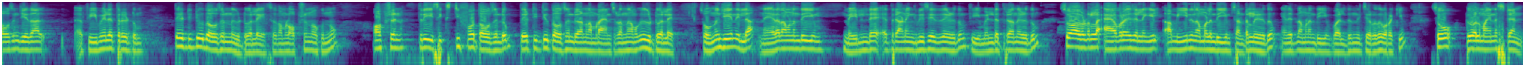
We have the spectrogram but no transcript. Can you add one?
thousand ചെയ്താൽ ഫീമെയിൽ എത്ര കിട്ടും? തേർട്ടി ടു തൗസൻഡ് കിട്ടും അല്ലേ? സോ നമ്മൾ ഓപ്ഷൻ നോക്കുന്നു. ഓപ്ഷൻ ത്രീ സിക്സ്റ്റി ഫോർ തൗസൻഡും തേർട്ടി ടു തൗസൻഡും ആണ് നമ്മുടെ ആൻസർ എന്ന് നമുക്ക് കിട്ടും അല്ലേ? സോ ഒന്നും ചെയ്യുന്നില്ല. നേരെ നമ്മൾ എന്ത് ചെയ്യും? മെയിലിന്റെ എത്രയാണ് ഇൻക്രീസ് ചെയ്തത് എഴുതും ഫീമെയിലിന്റെ എത്രയാണെന്ന് എഴുതും. സോ അവിടെയുള്ള ആവറേജ് അല്ലെങ്കിൽ ആ മീൻ നമ്മൾ എന്ത് ചെയ്യും? സെൻട്രൽ എഴുതും. എന്നിട്ട് നമ്മൾ എന്ത് ചെയ്യും? വലുതെന്ന് ചെറുത് കുറയ്ക്കും. So twelve minus ten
